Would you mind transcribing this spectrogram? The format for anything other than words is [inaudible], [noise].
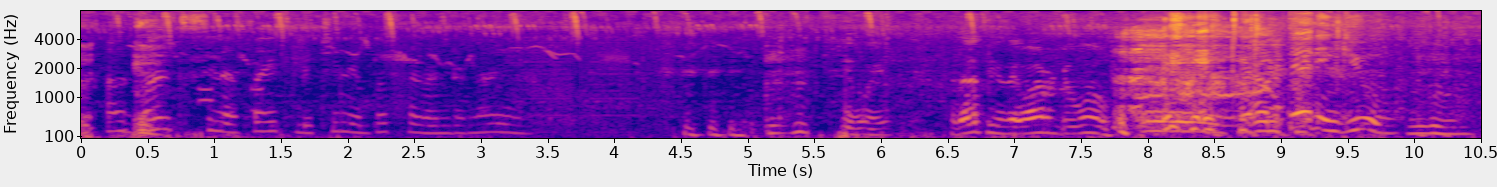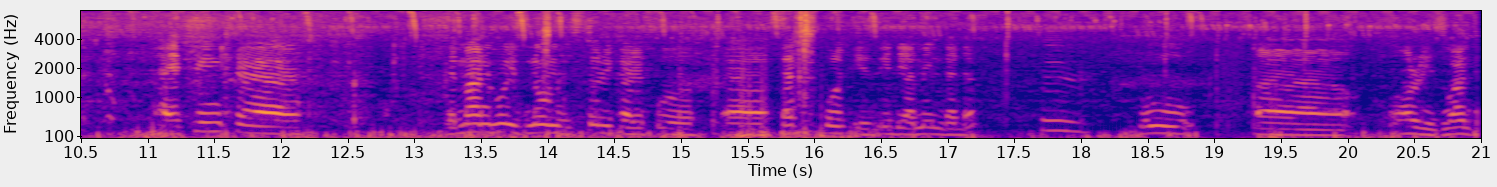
I would want to see a fight between a buffalo and a lion. [laughs] That is a world war. [laughs] I'm telling you. Mm-hmm. I think uh, the man who is known historically for uh, such sport is Idi Amin Dada, mm. who uh, always wanted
